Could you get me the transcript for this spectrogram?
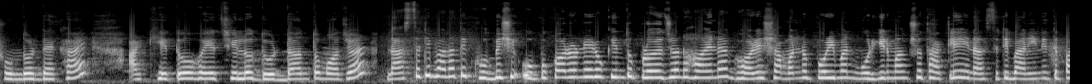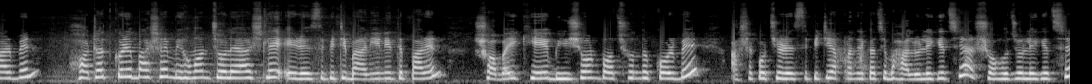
সুন্দর দেখায় আর খেতেও হয়েছিল দুর্দান্ত মজার। নাস্তাটি বানাতে খুব বেশি উপকরণেরও কিন্তু প্রয়োজন হয় না। ঘরে সামান্য পরিমাণ মুরগির মাংস থাকলে এই নাস্তাটি বানিয়ে নিতে পারবেন। হঠাৎ করে বাসায় মেহমান চলে আসলে এই রেসিপিটি বানিয়ে নিতে পারেন। সবাই খেয়ে ভীষণ পছন্দ করবে। আশা করছি রেসিপিটি আপনাদের কাছে ভালো লেগেছে আর সহজও লেগেছে।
